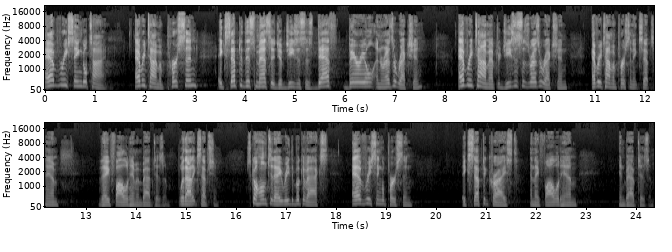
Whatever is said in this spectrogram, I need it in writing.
every single time, every time a person accepted this message of Jesus' death, burial, and resurrection, every time after Jesus' resurrection, Every time a person accepts him, they followed him in baptism, without exception. Just go home today, read the book of Acts. Every single person accepted Christ and they followed him in baptism.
